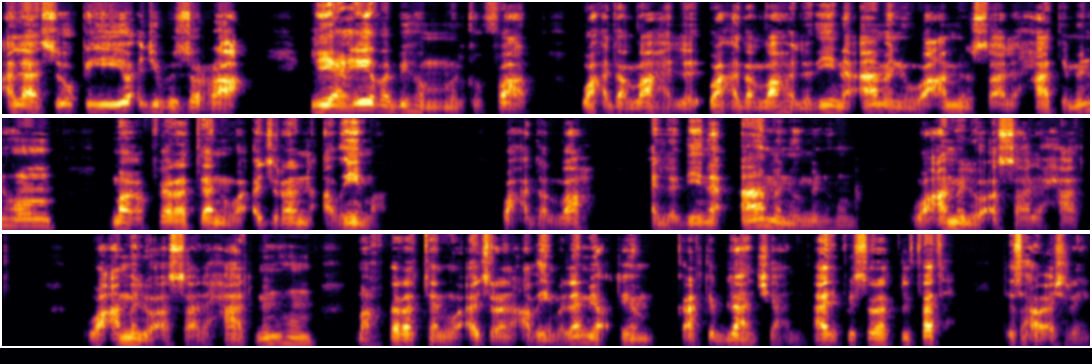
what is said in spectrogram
على سوقه يعجب الزراع ليغيظ بهم الكفار. وعد الله وعد الله الذين آمنوا وعملوا الصالحات منهم مغفرة واجرا عظيما. وعد الله الذين آمنوا منهم وعملوا الصالحات وعملوا الصالحات منهم مغفرة وأجرا عظيما. لم يعطيهم كارت بلانش يعني هذه في سورة الفتح 29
